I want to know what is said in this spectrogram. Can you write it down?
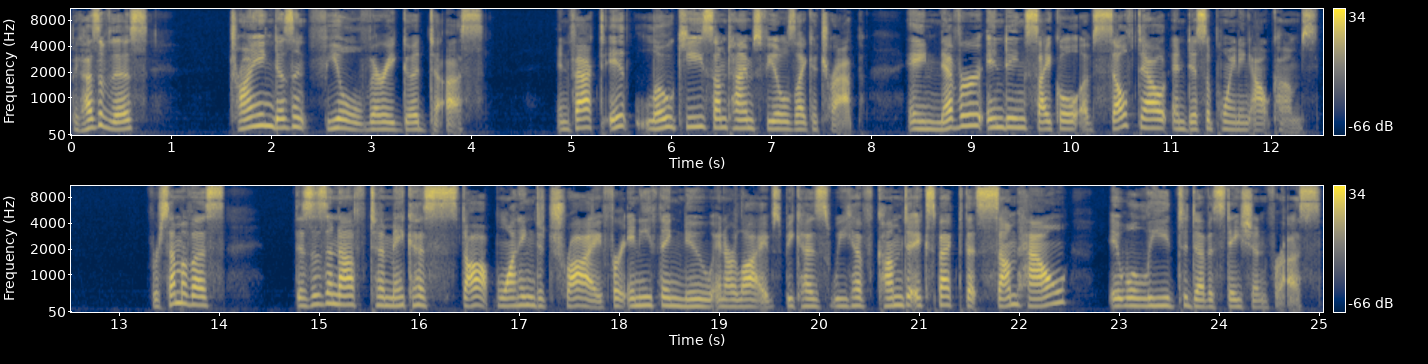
Because of this, trying doesn't feel very good to us. In fact, it low key sometimes feels like a trap, a never ending cycle of self doubt and disappointing outcomes. For some of us, this is enough to make us stop wanting to try for anything new in our lives because we have come to expect that somehow it will lead to devastation for us.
